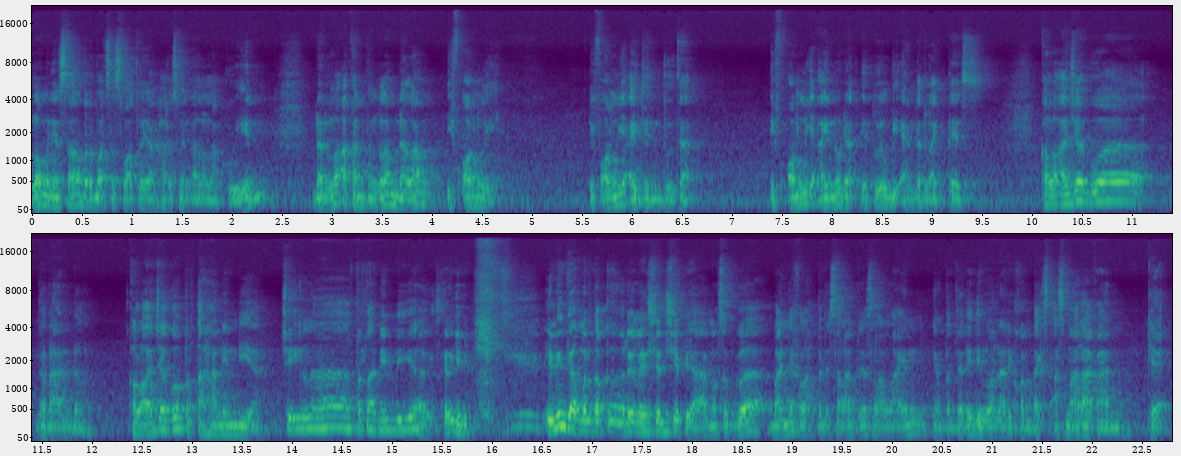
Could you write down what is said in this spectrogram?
Lo menyesal berbuat sesuatu yang harusnya gak lo lakuin, dan lo akan tenggelam dalam if only. If only I didn't do that. If only I know that it will be ended like this. Kalau aja gue gak bandel. Kalau aja gue pertahanin dia. Cila, pertahanin dia. Sekarang gini. Ini gak mentok ke relationship ya. Maksud gue banyak lah penyesalan-penyesalan lain yang terjadi di luar dari konteks asmara kan. Kayak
